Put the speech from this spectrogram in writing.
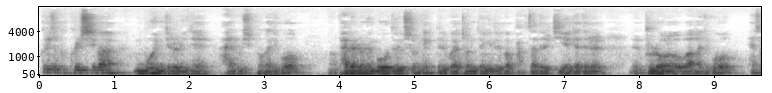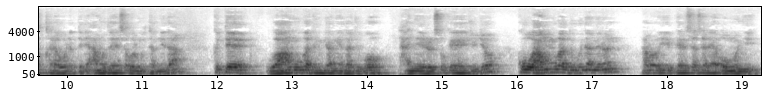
그래서 그 글씨가 무엇인지를 이제 알고 싶어가지고 어, 바벨론의 모든 술객들과 전쟁이들과 박사들, 지혜자들을 불러와가지고 해석하라고 그랬더니 아무도 해석을 못합니다. 그때 왕후가 등장해가지고 다니엘을 소개해 주죠. 그 왕후가 누구냐면은 바로 이 벨사살의 어머니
